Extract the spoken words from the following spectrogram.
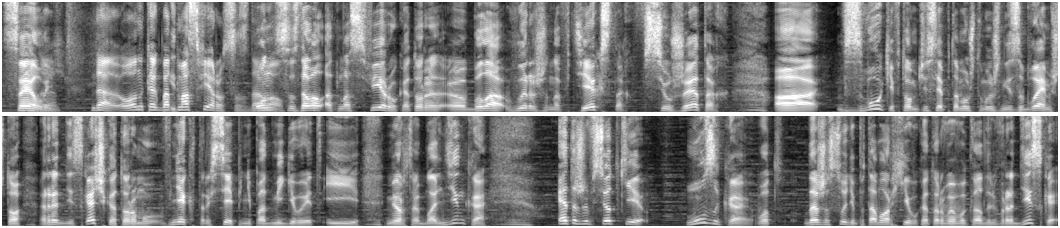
целый. Да. да, он как бы атмосферу и создавал. Он создавал атмосферу, которая э, была выражена в текстах, в сюжетах, а, в звуке в том числе, потому что мы же не забываем, что Red Dispatch, которому в некоторой степени подмигивает и мертвая блондинка, это же все-таки музыка, вот даже судя по тому архиву, который вы выкладывали в Радиско,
